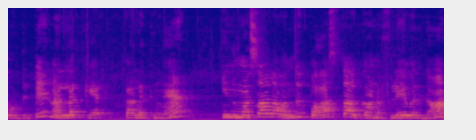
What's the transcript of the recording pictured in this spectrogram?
போட்டுட்டு நல்லா கே கலக்குங்க. இந்த மசாலா வந்து பாஸ்தாக்கான ஃப்ளேவர் தான்.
